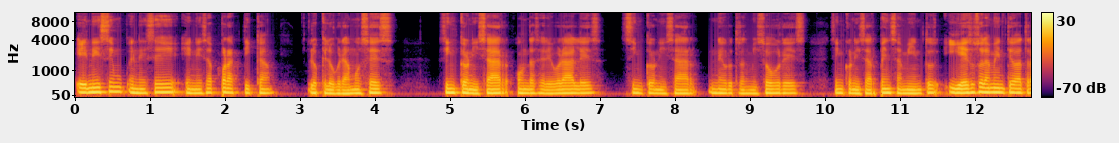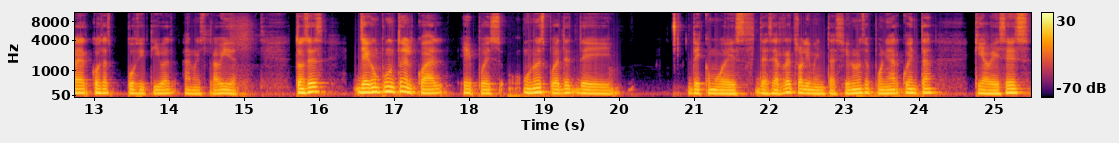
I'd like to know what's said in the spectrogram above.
en, ese, en, ese, en esa práctica lo que logramos es sincronizar ondas cerebrales, sincronizar neurotransmisores, sincronizar pensamientos y eso solamente va a traer cosas positivas a nuestra vida. Entonces llega un punto en el cual eh, pues uno después de, de, de, de, hacer retroalimentación uno se pone a dar cuenta que a veces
